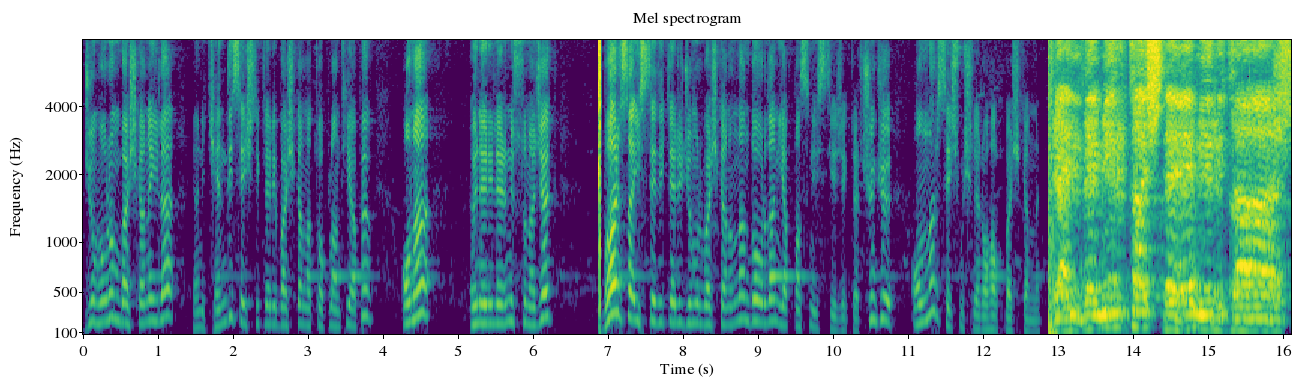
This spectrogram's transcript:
Cumhur'un başkanıyla yani kendi seçtikleri başkanla toplantı yapıp ona önerilerini sunacak. Varsa istedikleri Cumhurbaşkanından doğrudan yapmasını isteyecekler. Çünkü onlar seçmişler o halk başkanını. Gel demir taş demir taş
